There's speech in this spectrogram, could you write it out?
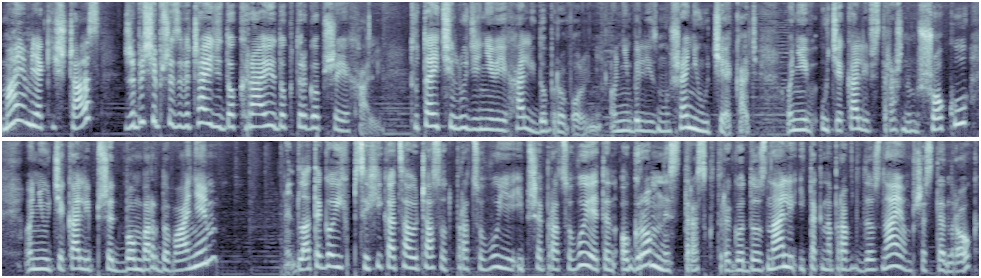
mają jakiś czas, żeby się przyzwyczaić do kraju, do którego przyjechali. Tutaj ci ludzie nie wyjechali dobrowolnie. Oni byli zmuszeni uciekać. Oni uciekali w strasznym szoku, oni uciekali przed bombardowaniem. Dlatego ich psychika cały czas odpracowuje i przepracowuje ten ogromny stres, którego doznali i tak naprawdę doznają przez ten rok,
